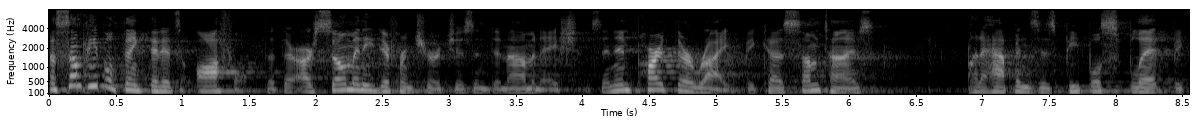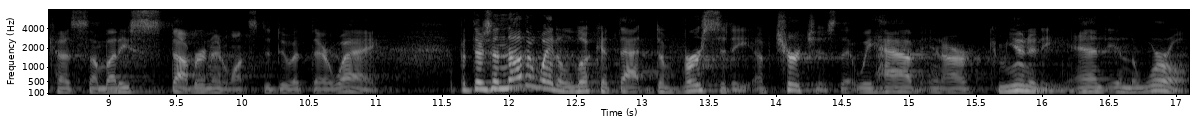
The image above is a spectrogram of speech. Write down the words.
Now, some people think that it's awful that there are so many different churches and denominations. And in part, they're right, because sometimes what happens is people split because somebody's stubborn and wants to do it their way. But there's another way to look at that diversity of churches that we have in our community and in the world.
